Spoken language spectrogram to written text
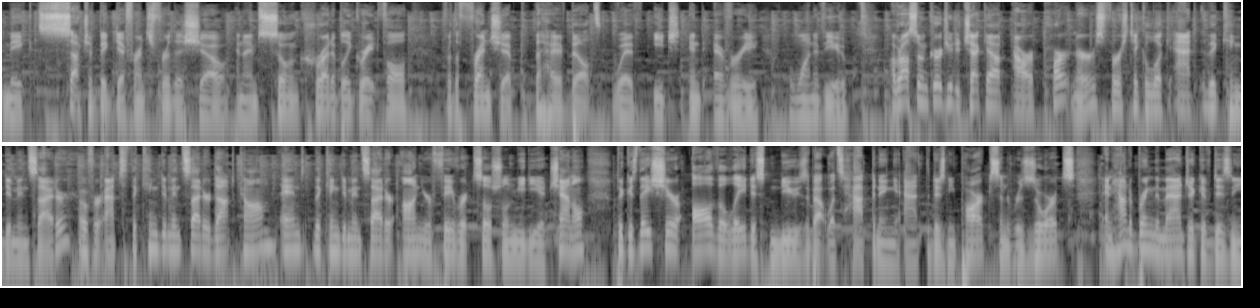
make such a big difference for this show, and I'm so incredibly grateful for the friendship that I have built with each and every one of you. I would also encourage you to check out our partners. First, take a look at The Kingdom Insider over at thekingdominsider.com and The Kingdom Insider on your favorite social media channel because they share all the latest news about what's happening at the Disney parks and resorts and how to bring the magic of Disney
